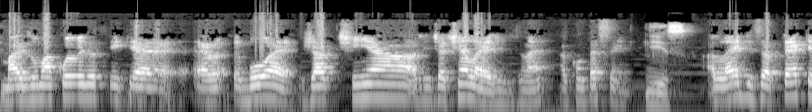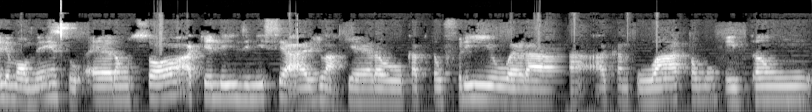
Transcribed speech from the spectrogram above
Mas uma coisa assim que é, é, é boa é, já tinha, a gente já tinha Legends, né, acontecendo. Isso. LEDs até aquele momento eram só aqueles iniciais lá, que era o Capitão Frio, era a- a- o Átomo, então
